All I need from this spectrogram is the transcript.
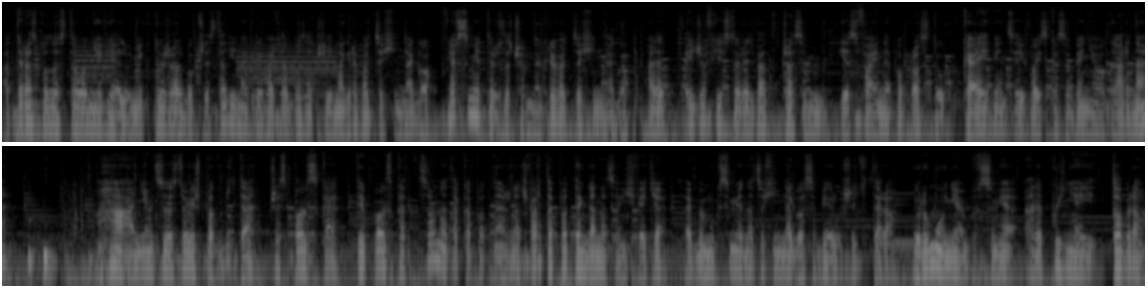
a teraz pozostało niewielu. Niektórzy albo przestali nagrywać, albo zaczęli nagrywać coś innego. Ja w sumie też zacząłem nagrywać coś innego, ale Age of History 2 czasem jest fajne po prostu. Okej, więcej wojska sobie nie ogarnę. Aha, a Niemcy zostały już podbite przez Polskę. Ty, Polska, co ona taka potężna? Czwarta potęga na całym świecie. Ja bym mógł w sumie na coś innego sobie ruszyć teraz. Rumunia, bo w sumie, ale później, dobra,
